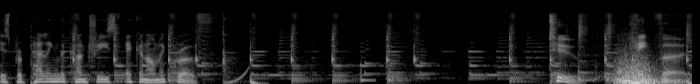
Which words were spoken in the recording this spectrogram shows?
is propelling the country's economic growth. 2. Cape Verde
